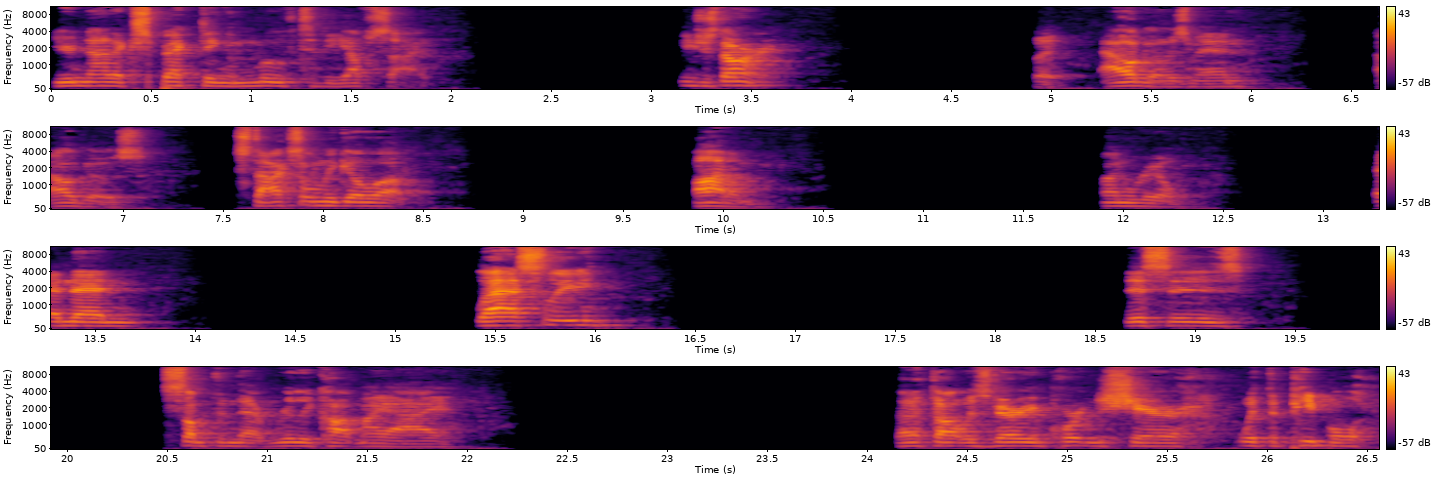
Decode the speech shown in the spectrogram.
you're not expecting a move to the upside. You just aren't. But algos, man, algos. Stocks only go up. Bottom. Unreal. And then lastly, this is something that really caught my eye that I thought was very important to share with the people.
